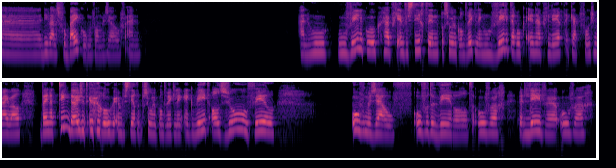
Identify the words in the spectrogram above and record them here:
uh, die wel eens voorbij komen van mezelf. En En hoe, hoeveel ik ook heb geïnvesteerd in persoonlijke ontwikkeling, hoeveel ik daar ook in heb geleerd. Ik heb volgens mij wel bijna 10.000 euro geïnvesteerd in persoonlijke ontwikkeling. Ik weet al zoveel over mezelf, over de wereld, over het leven, over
